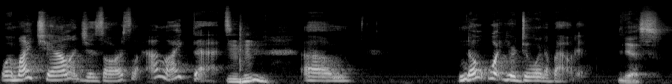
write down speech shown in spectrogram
Well, my challenges are. Like I like that. Mm-hmm. Um, note what you're doing about it, Yes.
